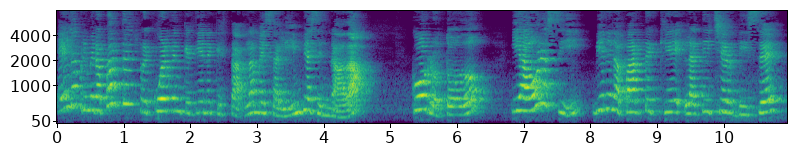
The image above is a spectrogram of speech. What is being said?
en la primera parte, recuerden que tiene que estar la mesa limpia, sin nada. Corro todo. Y ahora sí, viene la parte que la teacher dice,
